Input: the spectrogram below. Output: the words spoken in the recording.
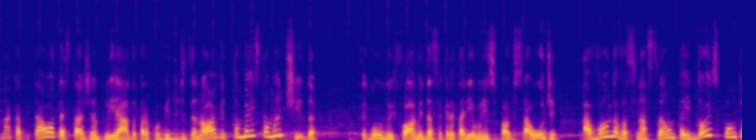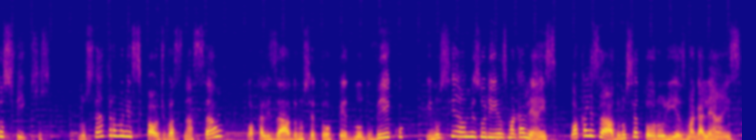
Na capital, a testagem ampliada para a Covid-19 também está mantida. Segundo o informe da Secretaria Municipal de Saúde, a van da vacinação tem dois pontos fixos: no Centro Municipal de Vacinação, localizado no setor Pedro Ludovico, e no Ciames Urias Magalhães, localizado no setor Urias Magalhães.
